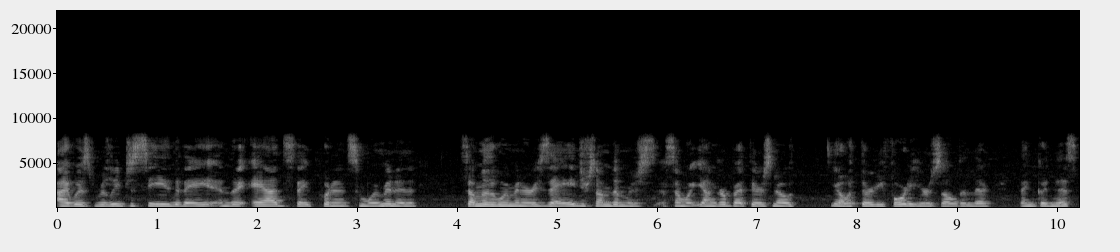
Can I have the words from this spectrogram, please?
I was relieved to see that they, in the ads, they put in some women, and some of the women are his age, some of them are somewhat younger, but there's no, you know, 30, 40 years old in there, thank goodness,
